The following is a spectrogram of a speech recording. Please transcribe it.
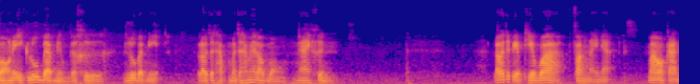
มองในอีกรูปแบบหนึ่งก็คือ รูปแบบนี้ เราจะทำมันจะทำให้เรามองง่ายขึ้น เราก็จะเปรียบเทียบว่าฝั่งไหนเนี่ยมากกว่ากัน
